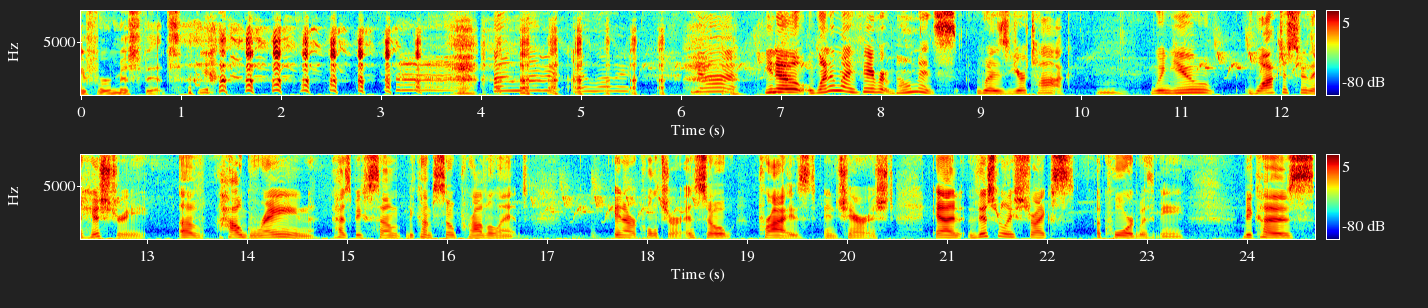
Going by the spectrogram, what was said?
A for misfits. Yeah. I love it. I love it. Yeah. You know, one of my favorite moments was your talk. Mm. When you walked us through the history of how grain has become become so prevalent in our culture and so prized and cherished. And this really strikes a chord with me because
